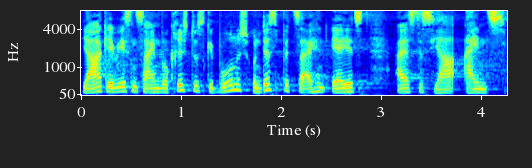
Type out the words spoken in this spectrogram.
Jahr gewesen sein, wo Christus geboren ist und das bezeichnet er jetzt als das Jahr 1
